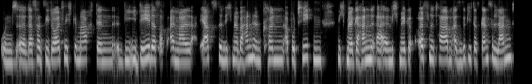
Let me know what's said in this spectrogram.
Und äh, das hat sie deutlich gemacht, denn die Idee, dass auf einmal Ärzte nicht mehr behandeln können, Apotheken nicht mehr, äh, nicht mehr geöffnet haben, also wirklich das ganze Land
